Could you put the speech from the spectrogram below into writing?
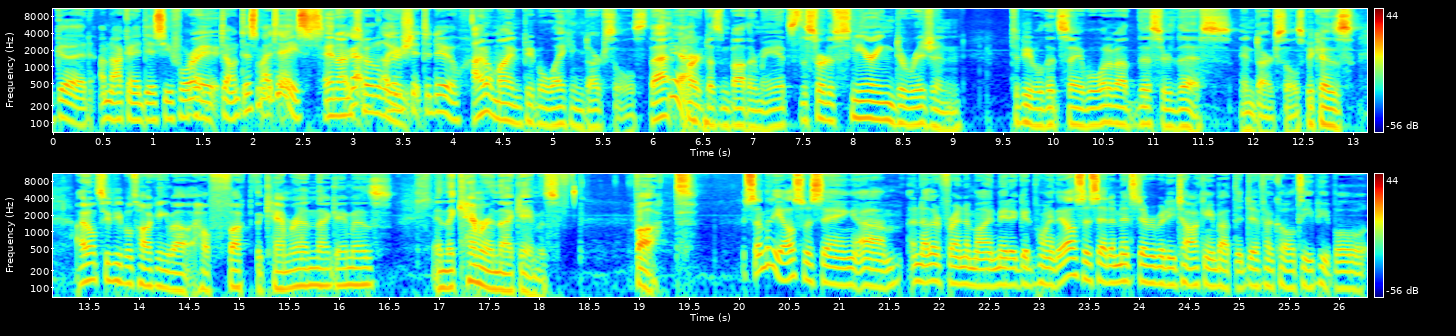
good i'm not going to diss you for it don't diss my taste And I I'm got totally- other shit to do I don't mind people liking Dark Souls. That Yeah. part doesn't bother me. It's the sort of sneering derision to people that say, "Well, what about this or this in Dark Souls?" Because I don't see people talking about how fucked the camera in that game is, and the camera in that game is fucked. Somebody else was saying, um, another friend of mine made a good point. They also said, amidst everybody talking about the difficulty, people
